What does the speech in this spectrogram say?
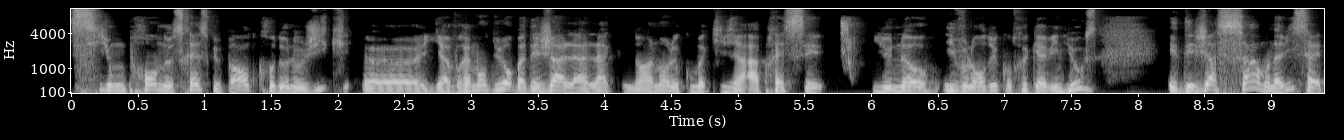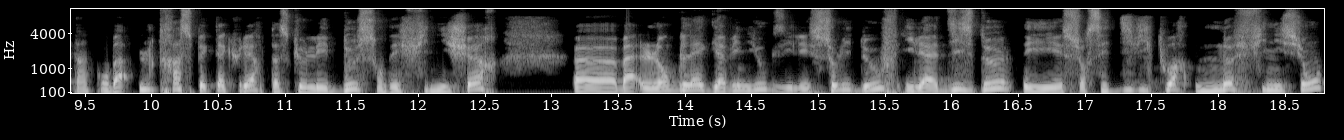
si on prend ne serait-ce que par ordre chronologique, euh, il y a vraiment dur. Bah, déjà, la, la- normalement, le combat qui vient après, c'est, you know, Yves Landu contre Gavin Hughes. Et déjà, ça, à mon avis, ça va être un combat ultra spectaculaire parce que les deux sont des finishers. Euh, bah, L'anglais Gavin Hughes, il est solide de ouf. Il est à 10-2 et sur ses 10 victoires, 9 finitions.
